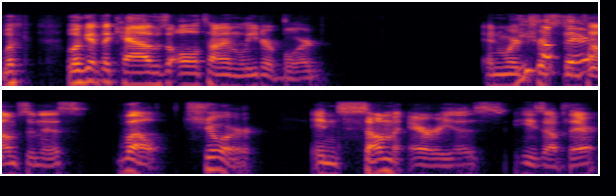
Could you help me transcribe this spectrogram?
look look at the Cavs all-time leaderboard and where He's Tristan. Thompson is. Well, sure. In some areas, he's up there,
